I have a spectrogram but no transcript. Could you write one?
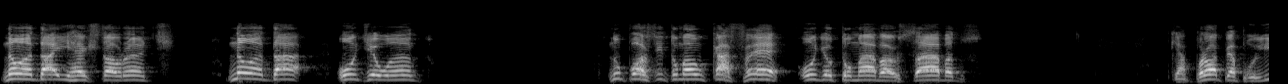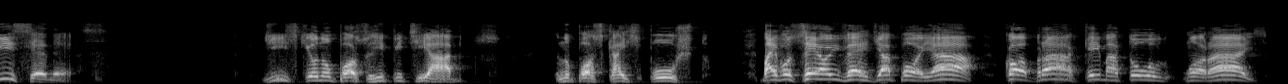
Não andar em restaurante, não andar onde eu ando. Não posso ir tomar um café onde eu tomava aos sábados. Porque a própria polícia, né, diz que eu não posso repetir hábitos, eu não posso ficar exposto. Mas você, ao invés de apoiar, cobrar quem matou o Moraes,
